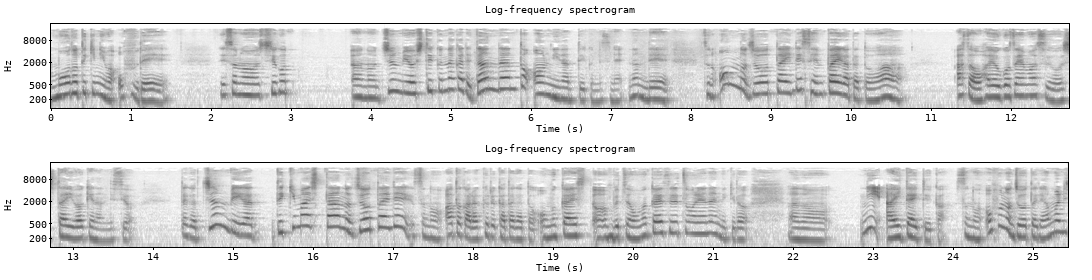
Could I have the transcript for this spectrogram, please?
モード的にはオフででその仕事あの準備をしていく中でだんだんとオンになっていくんですね。なんでそのオンの状態で先輩方とは朝おはようございますをしたいわけなんですよ。だから準備ができましたの状態でその後から来る方々をお迎えし別にお迎えするつもりはないんだけどあのに会いたいというかそのオフの状態であんまり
